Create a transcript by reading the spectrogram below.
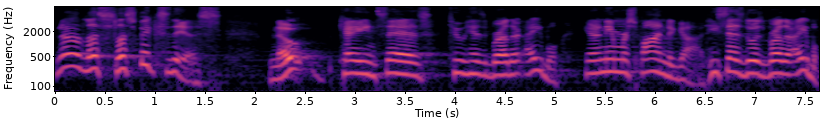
You know, let's, let's fix this. Nope. Cain says to his brother Abel, he doesn't even respond to God. He says to his brother Abel,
